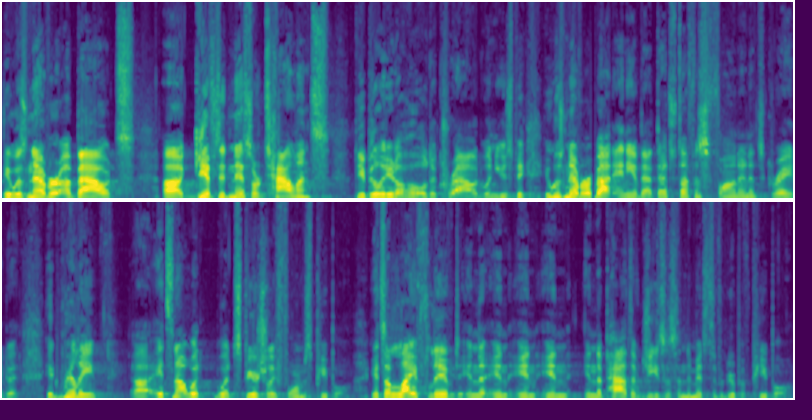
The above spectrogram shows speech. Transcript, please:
it was never about uh, giftedness or talent the ability to hold a crowd when you speak. It was never about any of that. That stuff is fun and it's great. But it really, uh, it's not what, what spiritually forms people. It's a life lived in the, in, in, in, in the path of Jesus in the midst of a group of people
